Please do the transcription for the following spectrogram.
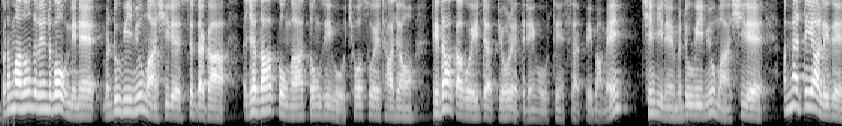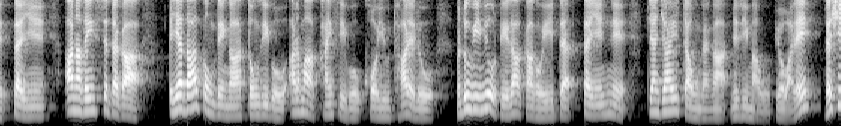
ပထမဆုံးသတင်းတစ်ပုဒ်အနေနဲ့မတူပီမြို့မှာရှိတဲ့စစ်တပ်ကအယက်သားကုံကား၃စီးကိုချောဆွဲထားကြောင်းဒေသကာကွယ်ရေးတပ်ပြောတဲ့သတင်းကိုတင်ဆက်ပေးပါမယ်။ချင်းပြည်နယ်မတူပီမြို့မှာရှိတဲ့အမှတ်140တပ်ရင်းအာနာသိန်းစစ်တပ်ကအရက်သားကုံတင်ကား၃စီးကိုအာရမခိုင်းစီဖို့ခေါ်ယူထားတယ်လို့ မတူပီမြို့ဒေသကာကွယ်ရေးတပ်တပ်ရင်းနှင့်ပြန်ကြားရေးတာဝန်ခံကမျက်စိမှောက်ကိုပြောပါတယ်။လက်ရှိ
